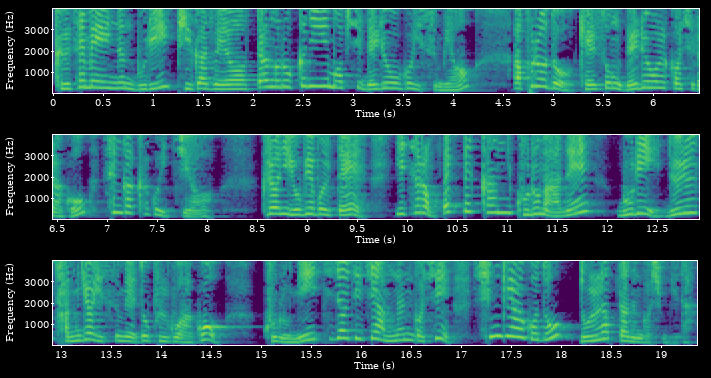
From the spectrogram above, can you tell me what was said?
그 샘에 있는 물이 비가 되어 땅으로 끊임없이 내려오고 있으며 앞으로도 계속 내려올 것이라고 생각하고 있지요. 그러니 욥이 볼때 이처럼 빽빽한 구름 안에 물이 늘 담겨 있음에도 불구하고 구름이 찢어지지 않는 것이 신기하고도 놀랍다는 것입니다.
